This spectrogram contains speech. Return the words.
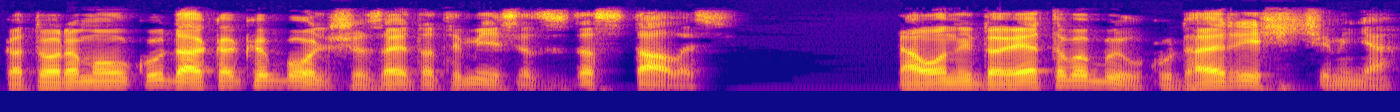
которому куда как и больше за этот месяц досталось. А он и до этого был куда резче меня.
